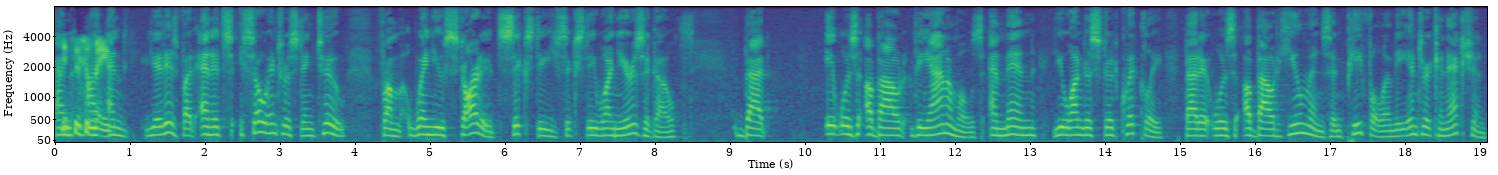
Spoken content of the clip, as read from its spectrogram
And it's just amazing. I, and it is, but and it's so interesting too from when you started 60, 61 years ago that it was about the animals, and then you understood quickly that it was about humans and people and the interconnection,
